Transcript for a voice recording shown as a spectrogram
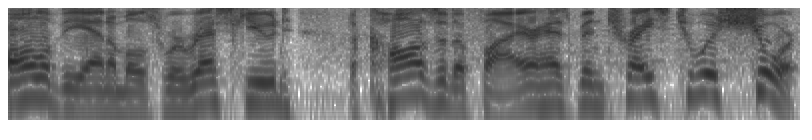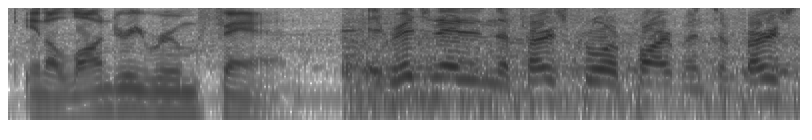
All of the animals were rescued. The cause of the fire has been traced to a short in a laundry room fan. It originated in the first floor apartments, the first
